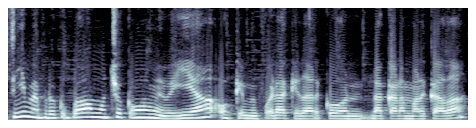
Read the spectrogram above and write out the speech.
Sí, me preocupaba mucho cómo me veía o que me fuera a quedar con la cara marcada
